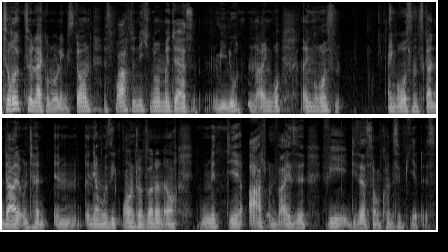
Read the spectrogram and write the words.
Zurück zu Like a Rolling Stone. Es brachte nicht nur mit der Minuten einen, gro einen großen einen großen Skandal unter, im, in der Musikbranche, sondern auch mit der Art und Weise, wie dieser Song konzipiert ist.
